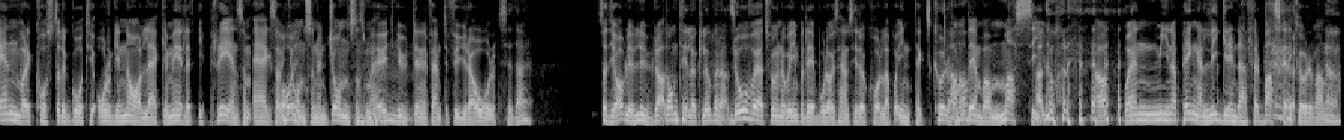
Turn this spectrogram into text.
än vad det kostade att gå till originalläkemedlet Ipren som ägs av Oj. Johnson Johnson som har höjt utdelningen i 54 år. Se där. Så att jag blev lurad. De tillhör klubben alltså? Då var jag tvungen att gå in på det bolagets hemsida och kolla på intäktskurvan Jaha. och den var massiv. Ja, var. Ja, och en, mina pengar ligger i den där förbaskade kurvan.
